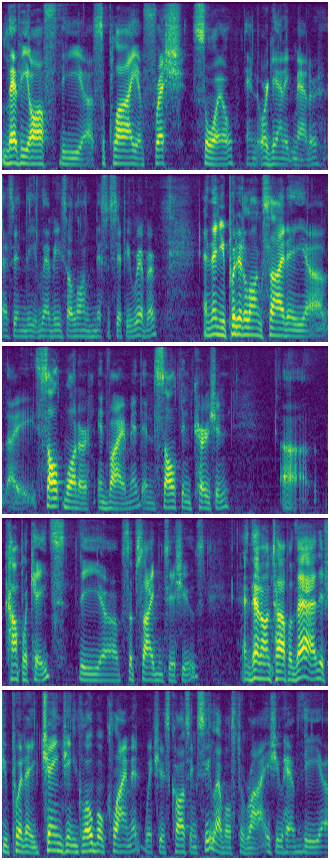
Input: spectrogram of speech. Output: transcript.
levee off the uh, supply of fresh soil and organic matter, as in the levees along the Mississippi River. And then you put it alongside a, uh, a saltwater environment, and salt incursion uh, complicates the uh, subsidence issues. And then on top of that, if you put a changing global climate, which is causing sea levels to rise, you have the uh,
